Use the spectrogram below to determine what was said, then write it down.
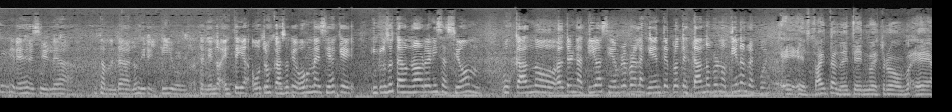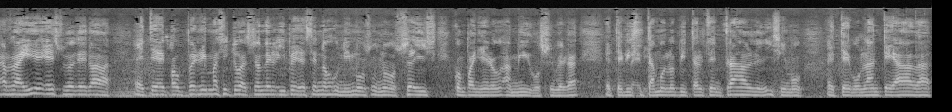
¿Qué quieres decirle a, justamente a los directivos, atendiendo a este y a otros casos que vos me decías que incluso estás en una organización buscando alternativas siempre para la gente, protestando, pero no tienen respuesta? Eh, exactamente, nuestro, eh, a raíz de eso, de la este, paupérrima situación del IPS, nos unimos unos seis compañeros amigos, ¿verdad? Este, visitamos el Hospital Central, hicimos este, volanteada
